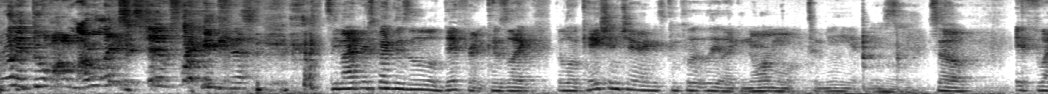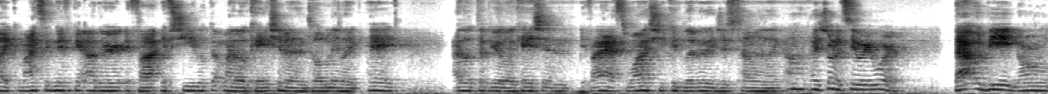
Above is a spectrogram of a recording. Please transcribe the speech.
running through all my relationships. Like, See, my perspective is a little different because like the location sharing is completely like normal to me at least. Mm-hmm. So if like my significant other, if I if she looked up my location and then told me like, hey, I looked up your location. If I asked why, she could literally just tell me like, oh, I just want to see where you were. That would be normal,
